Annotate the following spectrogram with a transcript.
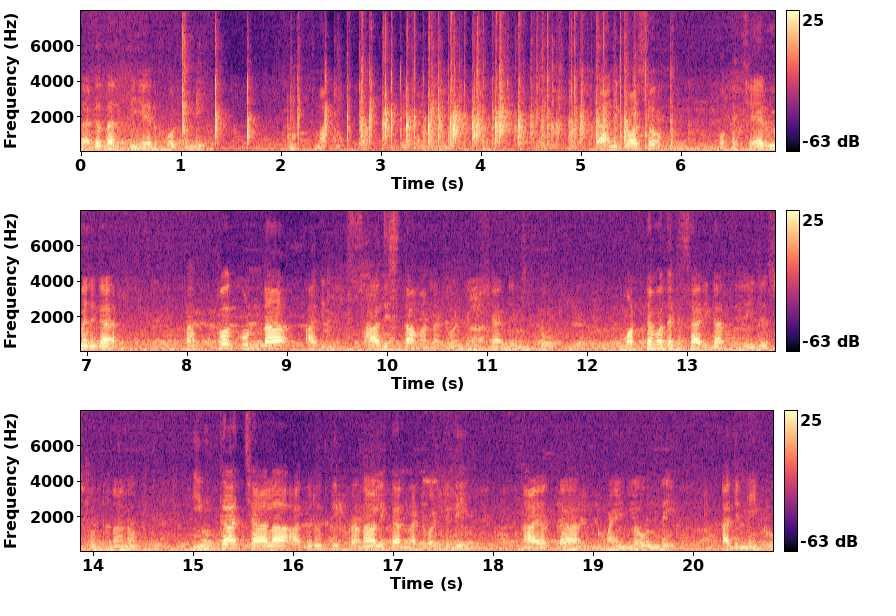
దగదర్తి ఎయిర్పోర్ట్ని మనం ఇంప్లిమెంట్ దానికోసం ఒక చైర్మన్గా తప్పకుండా అది సాధిస్తామన్నటువంటి విషయాన్ని మొట్టమొదటిసారిగా తెలియజేసుకుంటున్నాను. ఇంకా చాలా అభివృద్ధి ప్రణాళిక అన్నటువంటిది నా యొక్క మైండ్లో ఉంది. అది మీకు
